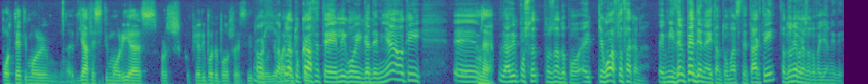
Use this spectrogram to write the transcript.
ποτέ τιμω, διάθεση τιμωρίας προς οποιοδήποτε ποδοσφαιριστή του. Όχι, απλά Γιωβάνοβιτς. του κάθεται λίγο η γκαντεμιά ότι. Ε, Ναι. Δηλαδή, πώς, θα- πώς να το πω. Ε, και εγώ αυτό θα έκανα. Ε, 0-5 να ήταν το μάτς Τετάρτη, θα τον έβγαζα το Βαγιανίδη.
